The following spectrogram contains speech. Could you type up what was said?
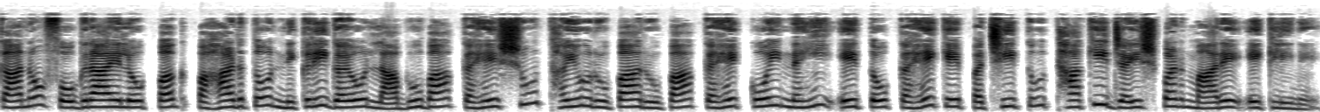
કાનો ફોગરાયેલો પગ પહાડતો નીકળી ગયો. લાભુબા કહે, શું થયું? રૂપા રૂપા, કહે, કોઈ નહીં નહીં, એ તો કહે કે પછી તું થાકી જઈશ પણ મારે એકલીને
